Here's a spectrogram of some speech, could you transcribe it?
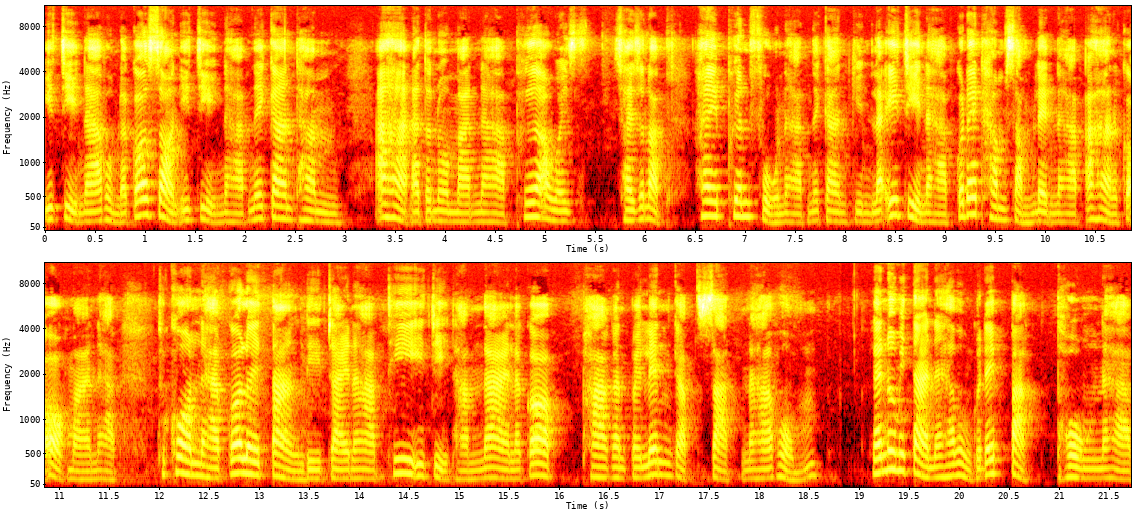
อิจินะครับผมแล้วก็สอนอิจินะครับในการทำอาหารอัตโนมัตินะครับ เพื่อเอาไว้ใช้สำหรับ ให้เพื่อนฝูงนะครับในการกินและอิจินะครับก็ได้ทำสำเร็จนะครับ อาหารก็ออกมานะครับ ทุกคนนะครับก็เลยต่างดีใจนะครับ ที่อิจิทำได้แล้วก็พากันไปเล่นกับสัตว์นะครับผม และโนมิตะนะครับผมก็ได้ปักธงนะครับ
